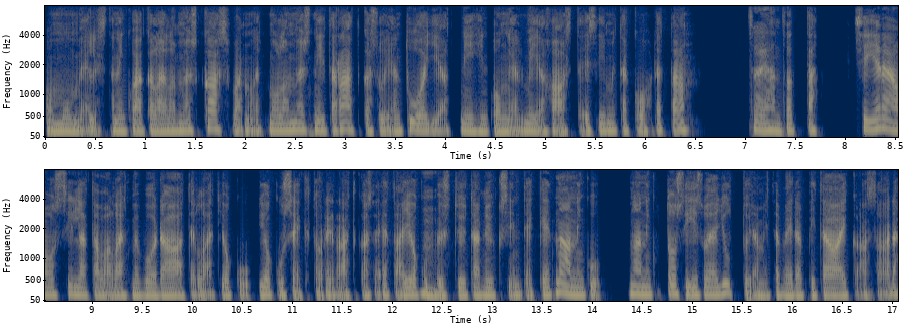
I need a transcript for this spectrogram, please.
on mun mielestä niin kuin aika lailla myös kasvanut, että me ollaan myös niitä ratkaisujen tuojia niihin ongelmiin ja haasteisiin, mitä kohdataan. Se on ihan totta. Se ei enää ole sillä tavalla, että me voidaan ajatella, että joku, joku sektori ratkaisee tai joku mm. pystyy tämän yksin tekemään. Nämä on, niin kuin, nämä on niin kuin tosi isoja juttuja, mitä meidän pitää aikaan saada.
